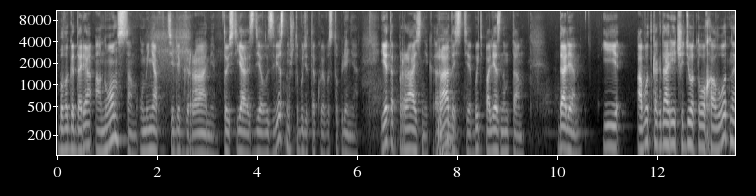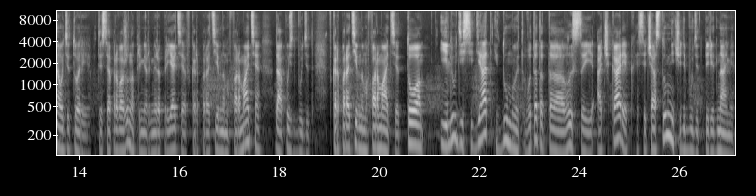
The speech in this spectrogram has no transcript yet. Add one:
благодаря анонсам у меня в Телеграме. То есть я сделал известным, что будет такое выступление. И это праздник, mm-hmm. радости быть полезным там. Далее. И а вот когда речь идет о холодной аудитории, вот если я провожу, например, мероприятие в корпоративном формате, да, пусть будет в корпоративном формате, то и люди сидят и думают, вот этот э, лысый очкарик сейчас умничать будет перед нами,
